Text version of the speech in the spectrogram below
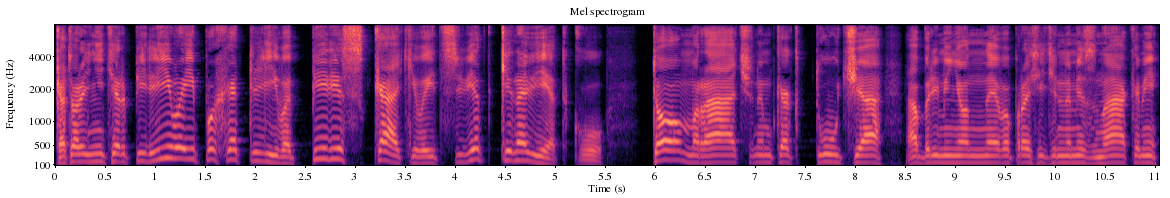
который нетерпеливо и похотливо перескакивает с ветки на ветку — то мрачным, как туча, обремененная вопросительными знаками,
